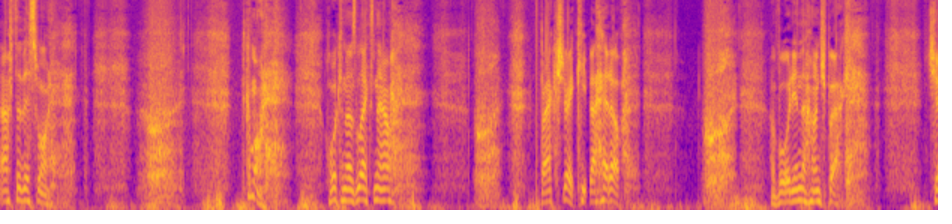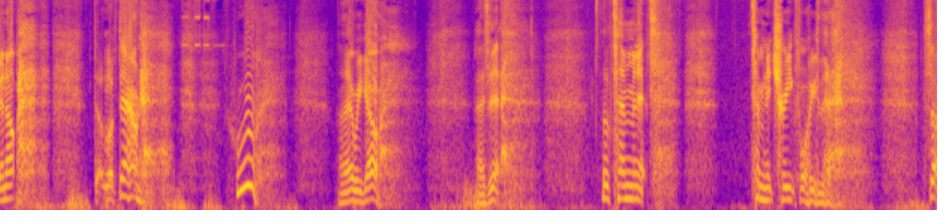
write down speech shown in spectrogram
After this one. Come on. Working those legs now. Back straight, keep that head up. Avoiding the hunchback. Chin up. Don't look down. Whoo. there we go. That's it. Little 10 minutes. 10 minute treat for you there. So,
